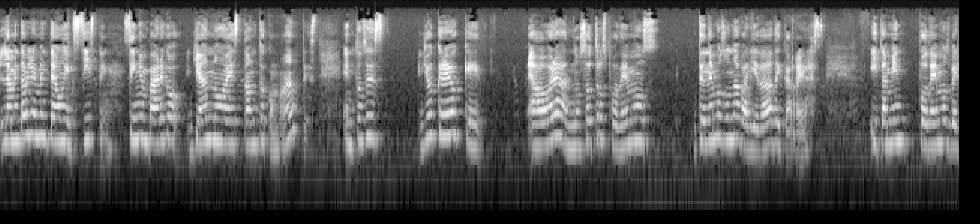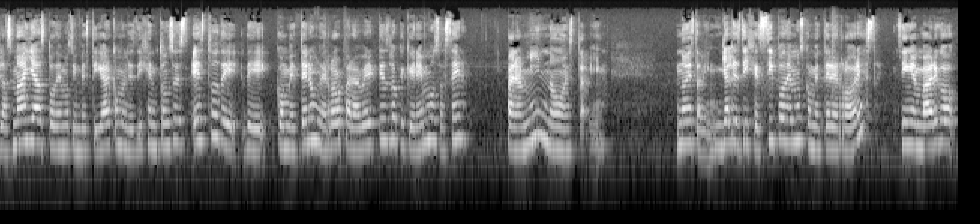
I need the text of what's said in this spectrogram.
Lamentablemente aún existen, sin embargo ya no es tanto como antes. Entonces yo creo que ahora nosotros podemos tenemos una variedad de carreras. Y también podemos ver las mallas, podemos investigar, como les dije. Entonces, esto de, de cometer un error para ver qué es lo que queremos hacer, para mí no está bien. No está bien. Ya les dije, sí podemos cometer errores. Sin embargo,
